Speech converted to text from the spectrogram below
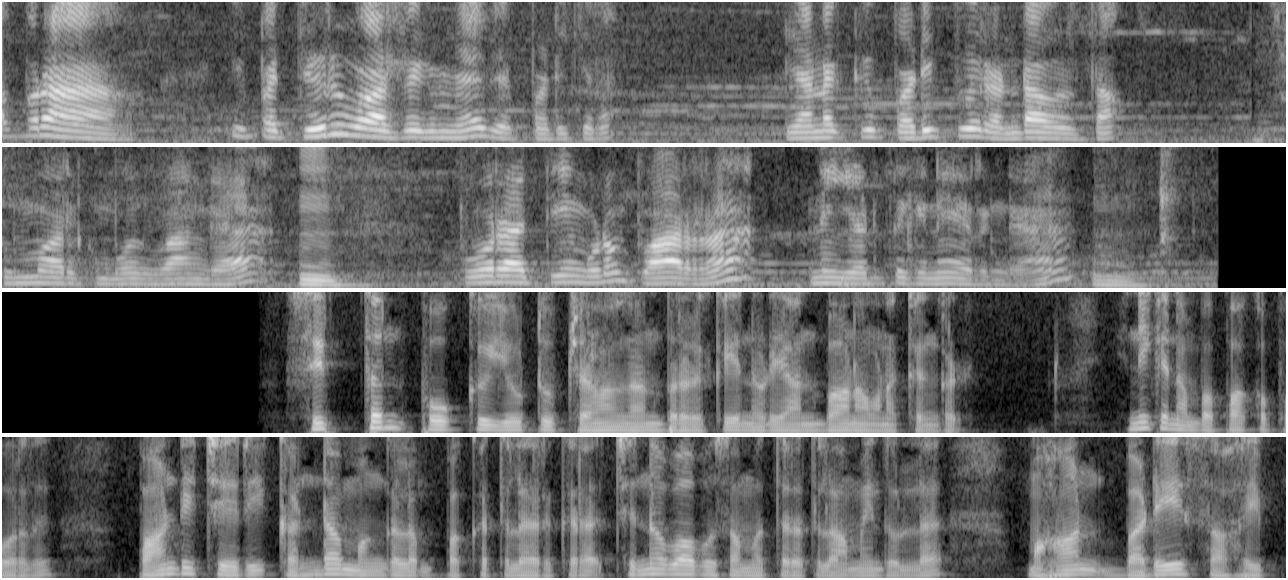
அப்புறம் இப்போ திருவாசகமே இதை படிக்கிறேன். எனக்கு படிப்பு ரெண்டாவது தான். சும்மா இருக்கும்போது வாங்க. ம். பூராத்தையும் கூட பாடுறேன். நீங்கள் எடுத்துக்கினே இருங்க. ம். சித்தன் போக்கு யூடியூப் சேனல் நண்பர்களுக்கு என்னுடைய அன்பான வணக்கங்கள். இன்றைக்கி நம்ம பார்க்க போகிறது பாண்டிச்சேரி கண்டமங்கலம் பக்கத்தில் இருக்கிற சின்னபாபு சமுத்திரத்தில் அமைந்துள்ள மகான் படே சாஹிப்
